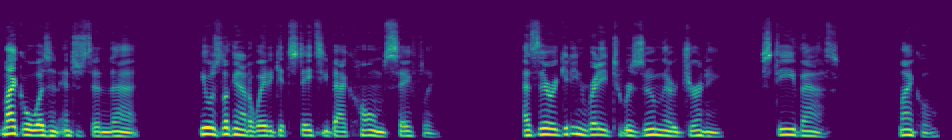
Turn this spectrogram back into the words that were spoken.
Michael wasn't interested in that. He was looking at a way to get Stacy back home safely. As they were getting ready to resume their journey, Steve asked, Michael,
